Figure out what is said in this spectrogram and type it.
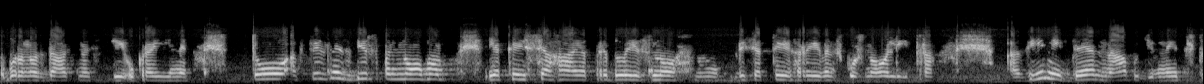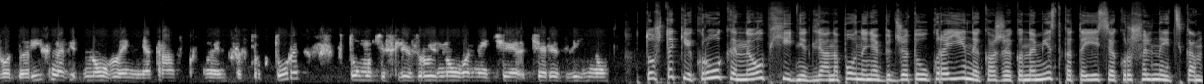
обороноздатності України, то акцизний збір спального, який сягає приблизно м, 10 гривень з кожного літра, а він йде на будівництво доріг, на відновлення транспортної інфраструктури, в тому числі зруйнований че- через війну. Тож такі кроки необхідні для наповнення бюджету України, каже економістка Таїсія Крушельницька.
